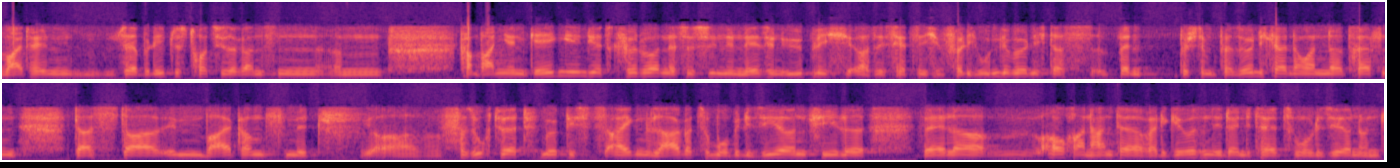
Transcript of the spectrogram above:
weiterhin sehr beliebt ist, trotz dieser ganzen ähm, Kampagnen gegen ihn, die jetzt geführt wurden. Es ist in Indonesien üblich, also ist jetzt nicht völlig ungewöhnlich, dass wenn bestimmte Persönlichkeiten aufeinandertreffen, dass da im Wahlkampf mit ja, versucht wird, möglichst eigene Lager zu mobilisieren, viele Wähler auch anhand der der religiösen Identität zu mobilisieren. Und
